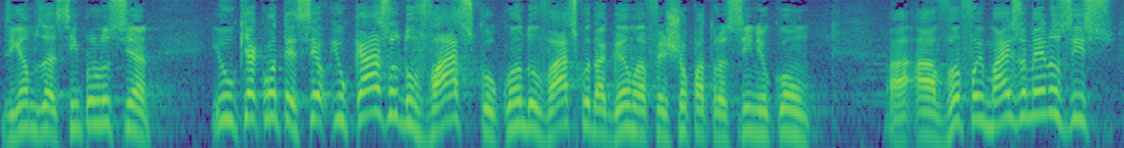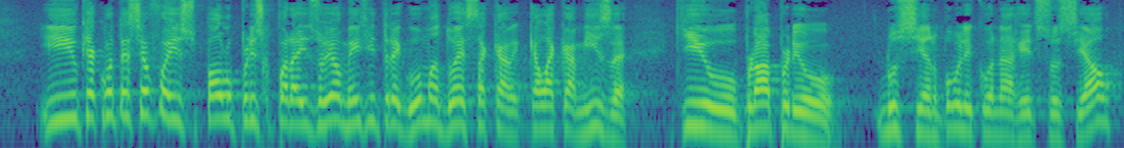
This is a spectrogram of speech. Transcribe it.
digamos assim, para o Luciano. E o que aconteceu, e o caso do Vasco, quando o Vasco da Gama fechou patrocínio com a, a Van, foi mais ou menos isso. E o que aconteceu foi isso. Paulo Prisco Paraíso realmente entregou, mandou essa, aquela camisa que o próprio Luciano publicou na rede social,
